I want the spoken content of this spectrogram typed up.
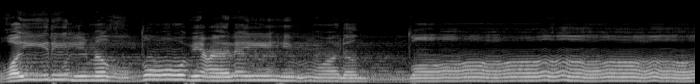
غير المغضوب عليهم ولا الضالين.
